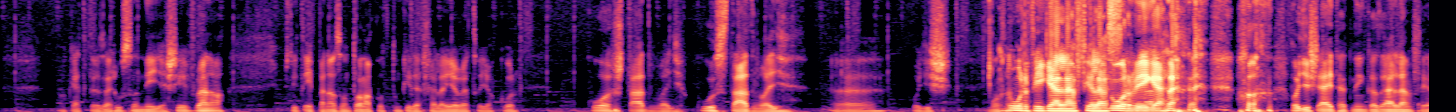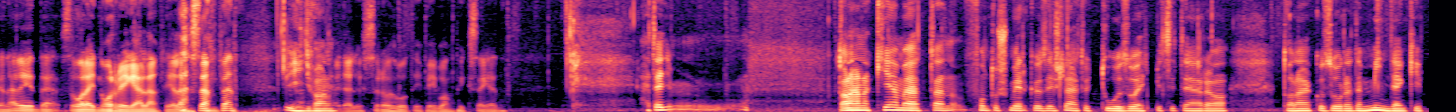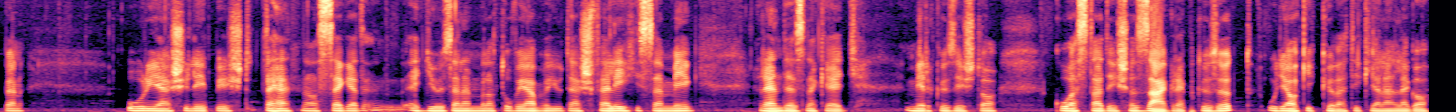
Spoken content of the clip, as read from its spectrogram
a 2024-es évben. A, és itt éppen azon tanakodtunk idefele jövet, hogy akkor Kolstad, vagy Kulstad, vagy ö, hogy is mondhatom. Norvég ellenfél lesz. Norvég ellen, hogy is ejthetnénk az ellenfél nevét, de szóval egy norvég ellenfél lesz szemben. Így van. Majd először az OTP Bank Szeged. Hát egy talán a kiemelten fontos mérkőzés lehet, hogy túlzó egy picit erre a találkozóra, de mindenképpen óriási lépést tehetne a Szeged egy győzelemmel a további jutás felé, hiszen még rendeznek egy mérkőzést a Koasztád és a Zágreb között, ugye akik követik jelenleg a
